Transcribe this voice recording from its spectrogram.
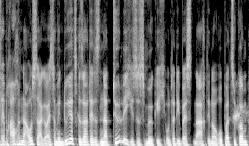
wir brauchen eine Aussage. Weißt du, und wenn du jetzt gesagt hättest, natürlich ist es möglich, unter die besten acht in Europa zu kommen,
